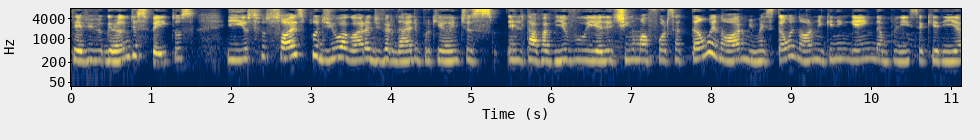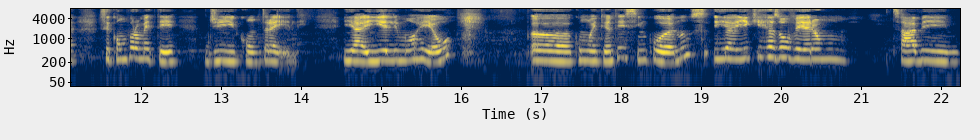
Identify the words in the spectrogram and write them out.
teve grandes feitos e isso só explodiu agora de verdade, porque antes ele estava vivo e ele tinha uma força tão enorme, mas tão enorme, que ninguém da polícia queria se comprometer de ir contra ele. E aí ele morreu uh, com 85 anos, e aí que resolveram, sabe,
